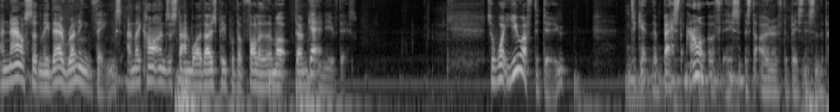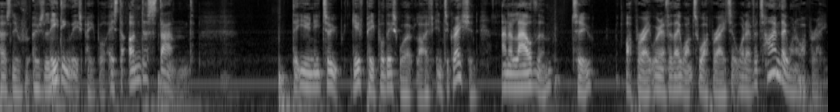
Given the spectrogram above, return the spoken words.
And now suddenly they're running things and they can't understand why those people that follow them up don't get any of this. So, what you have to do to get the best out of this as the owner of the business and the person who, who's leading these people is to understand that you need to give people this work life integration and allow them to operate wherever they want to operate at whatever time they want to operate.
